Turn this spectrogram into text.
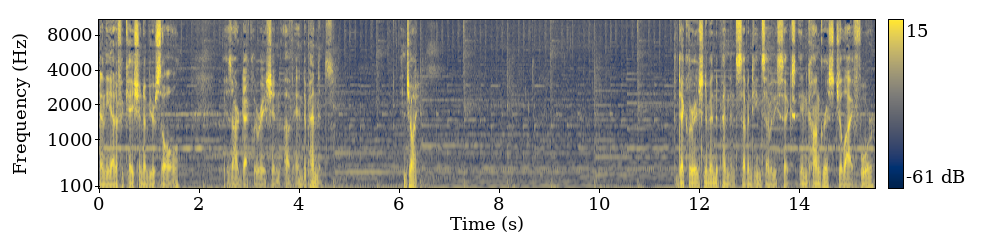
and the edification of your soul, is our Declaration of Independence. Enjoy. The Declaration of Independence, 1776, in Congress, July 4,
